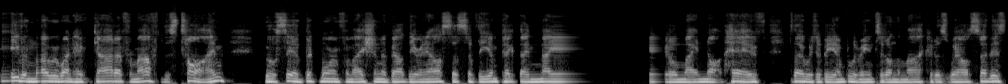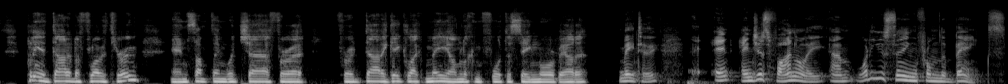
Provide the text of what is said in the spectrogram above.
even though we won't have data from after this time, we'll see a bit more information about their analysis of the impact they may or may not have if they were to be implemented on the market as well. So there's plenty of data to flow through, and something which uh, for a for a data geek like me, I'm looking forward to seeing more about it. Me too. And and just finally, um, what are you seeing from the banks?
